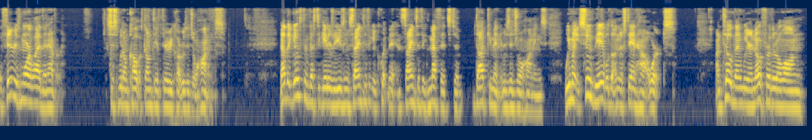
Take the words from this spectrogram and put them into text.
The theory is more alive than ever. It's just we don't call it stone tape theory, we call it residual hauntings. Now that ghost investigators are using scientific equipment and scientific methods to document residual hauntings, we might soon be able to understand how it works. Until then, we are no further along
